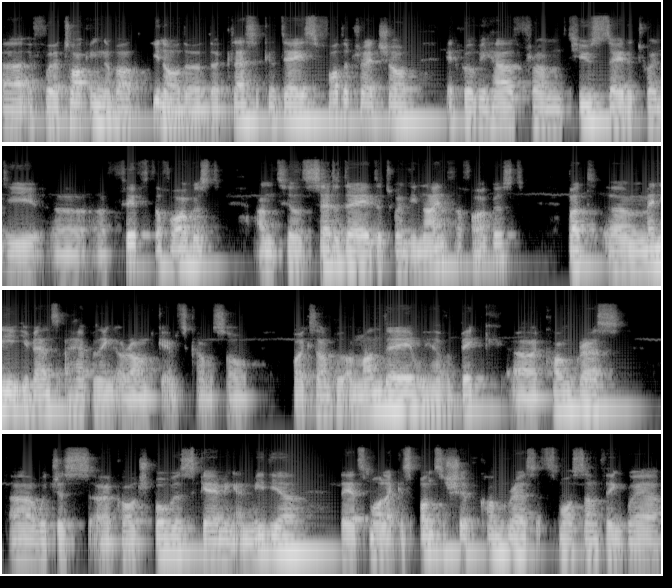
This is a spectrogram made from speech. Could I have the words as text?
uh, if we're talking about, you know, the, the classical days for the trade show, it will be held from Tuesday, the 25th of August until Saturday, the 29th of August. But um, many events are happening around Gamescom. So For example, on Monday, we have a big uh, congress, uh, which is uh, called SPOBIS Gaming and Media. There it's more like a sponsorship congress. It's more something where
